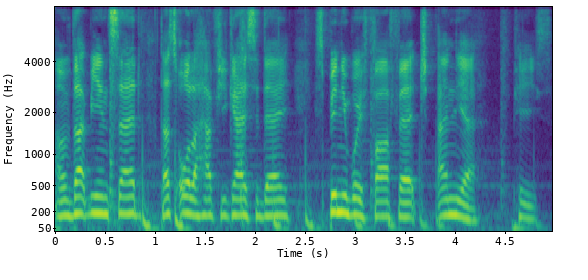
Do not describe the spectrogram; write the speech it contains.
And with that being said that's all I have for you guys today. It's been your boy Farfetch and yeah peace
